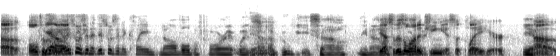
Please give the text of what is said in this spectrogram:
uh ultimately Yeah, I this was think- an this was an acclaimed novel before it was Yeah. a movie, so you know. yeah so there's a lot of genius at play here yeah. uh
